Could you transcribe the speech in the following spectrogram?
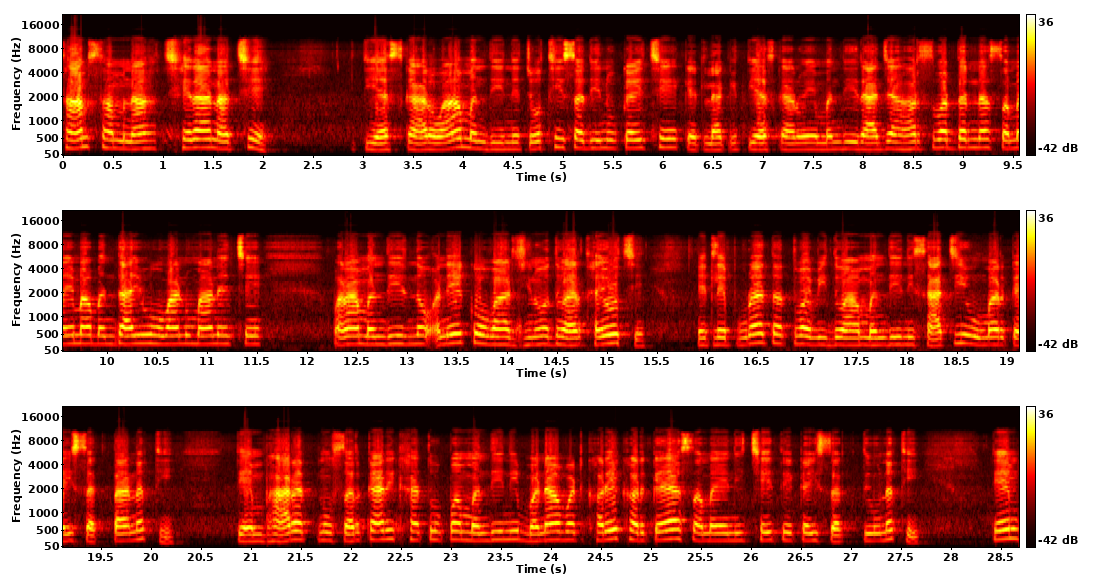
સામસામના છેડાના છે. ઇતિહાસકારો આ મંદિરને ચોથી સદીનું કહે છે. કેટલાક ઇતિહાસકારોએ મંદિર રાજા હર્ષવર્ધનના સમયમાં બંધાયું હોવાનું માને છે. પણ આ મંદિરનો અનેકો વાર જીર્ણોદ્ધાર થયો છે. એટલે પુરાતત્વવિદો આ મંદિરની સાચી ઉંમર કહી શકતા નથી. તેમ ભારતનું સરકારી ખાતું પણ મંદિરની બનાવટ ખરેખર કયા સમયની છે તે કહી શકતું નથી. તેમ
